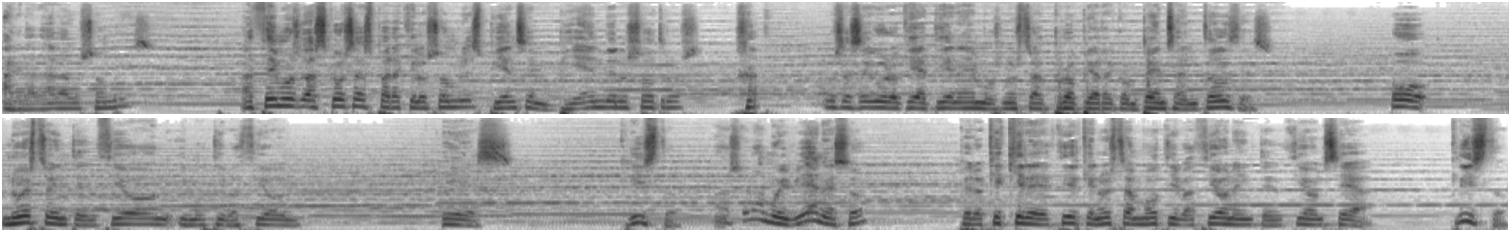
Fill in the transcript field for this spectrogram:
¿Agradar a los hombres? ¿Hacemos las cosas para que los hombres piensen bien de nosotros? Os aseguro que ya tenemos nuestra propia recompensa entonces. ¿O nuestra intención y motivación es Cristo. Ah, suena muy bien eso, pero ¿qué quiere decir que nuestra motivación e intención sea Cristo?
